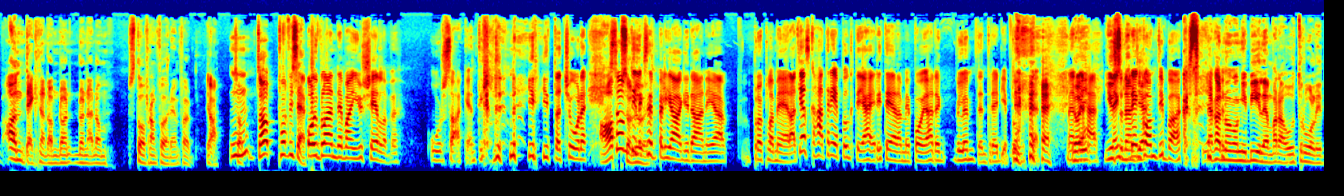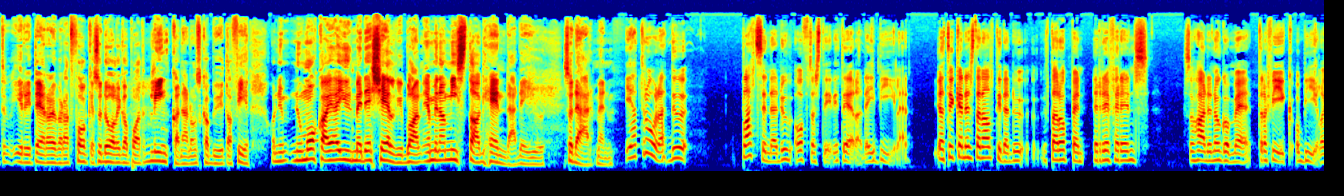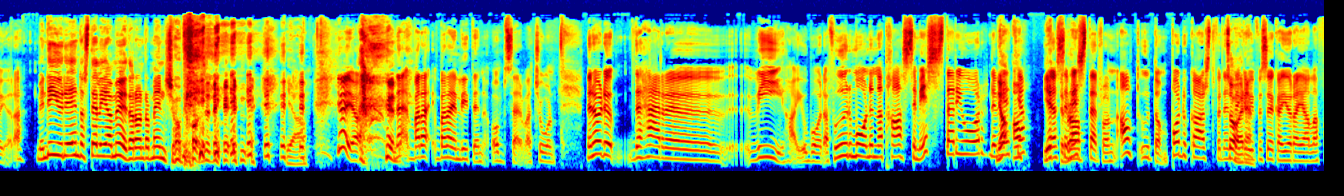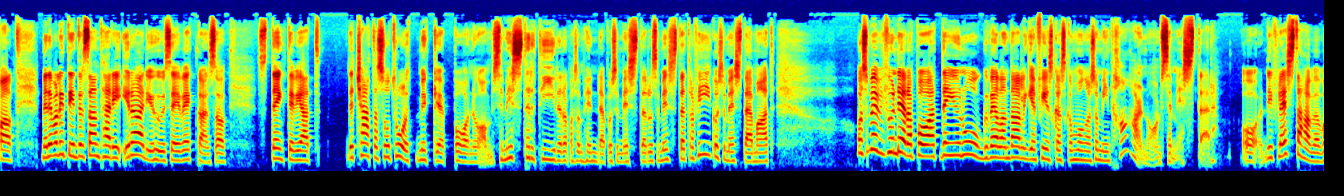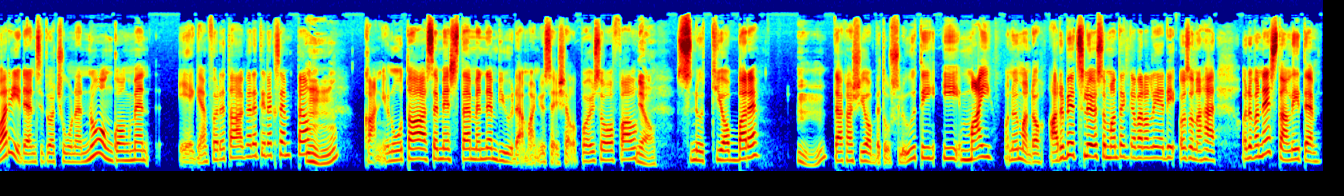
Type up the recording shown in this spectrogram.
anteckna dem då, då när de står framför en. För, ja. så, så får vi se. Och ibland är man ju själv orsaken till den här irritationen. Som Absolut. till exempel jag idag när jag proklamerade att jag ska ha tre punkter jag har irriterat mig på. Jag hade glömt den tredje punkten. Men det här, den, den att kom jag- tillbaka. Jag kan någon gång i bilen vara otroligt irriterad över att folk är så dåliga på att blinka när de ska byta fil. Och nu, nu mockar jag ju med det själv ibland. Jag menar misstag händer, det är ju sådär men... Jag tror att du, platsen där du oftast irriterar dig i bilen. Jag tycker nästan alltid när du tar upp en referens så har det något med trafik och bil att göra. Men det är ju det enda stället jag möter andra människor på. Så det, ja. Ja, ja. Nej, bara, bara en liten observation. Men hör du, det här... eh, Vi har ju båda förmånen att ha semester i år, det Ja, vet ja, jag. Vi har semester från allt utom podcast, för den Så tänker vi försöka göra i alla fall. Men det var lite intressant här i, i Radiohuset i veckan så, så tänkte vi att det tjatas så otroligt mycket på nu om semestertider och vad som händer på semester och semestertrafik och semestermat. Och så började vi fundera på att det ju nog väl antagligen finns ganska många som inte har någon semester. Och de flesta har väl varit i den situationen någon gång, men egenföretagare till exempel Mm. kan ju nog ta semester, men den bjuder man ju sig själv på i så fall. Ja. Snuttjobbare, Mm. där kanske jobbet tog slut i, i maj och nu är man då arbetslös om man tänker vara ledig och såna här. Och det var nästan lite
